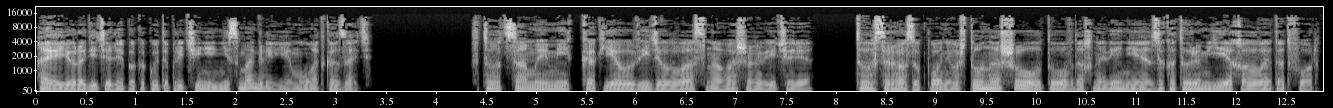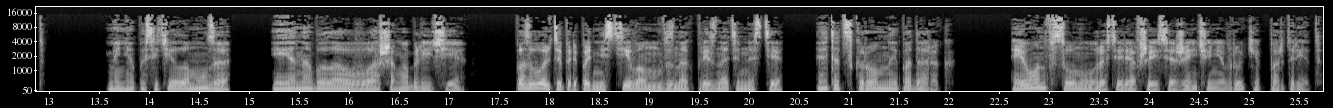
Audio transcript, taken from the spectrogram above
а ее родители по какой-то причине не смогли ему отказать. В тот самый миг, как я увидел вас на вашем вечере, то сразу понял, что нашел то вдохновение, за которым ехал в этот форт. Меня посетила муза, и она была в вашем обличье. Позвольте преподнести вам в знак признательности этот скромный подарок». И он всунул растерявшейся женщине в руки портрет.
